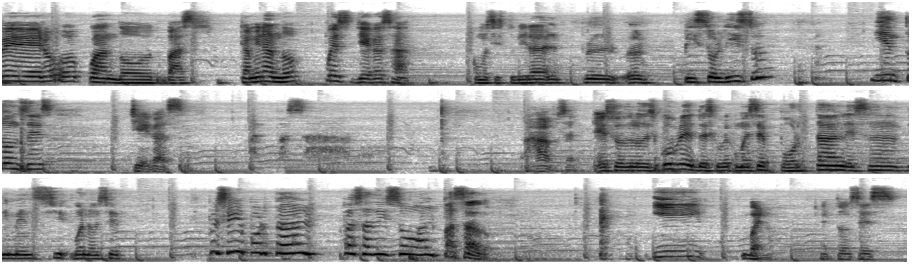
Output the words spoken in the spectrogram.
pero cuando vas caminando, pues llegas a como si estuviera el, piso liso y entonces llegas al pasado. Ajá, o sea, eso lo descubre, descubre como ese portal, esa dimensión, bueno, ese, pues sí, portal pasadizo al pasado. Y bueno, entonces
